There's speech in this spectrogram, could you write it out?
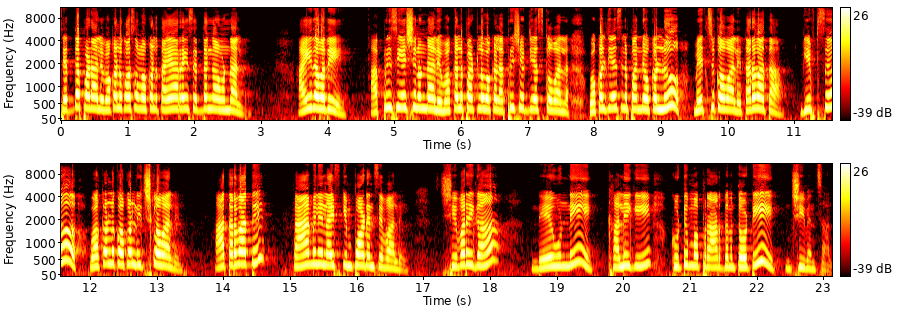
సిద్ధపడాలి. ఒకళ్ళ కోసం ఒకళ్ళు తయారై సిద్ధంగా ఉండాలి. ఐదవది అప్రిసియేషన్ ఉండాలి. ఒకళ్ళ పట్ల ఒకళ్ళు అప్రిషియేట్ చేసుకోవాలి. ఒకళ్ళు చేసిన పని ఒకళ్ళు మెచ్చుకోవాలి. తర్వాత గిఫ్ట్స్ ఒకళ్ళకొకళ్ళు ఇచ్చుకోవాలి. ఆ తర్వాతది ఫ్యామిలీ లైఫ్కి ఇంపార్టెన్స్ ఇవ్వాలి. చివరిగా దేవుణ్ణి కలిగి కుటుంబ ప్రార్థనతోటి జీవించాలి.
